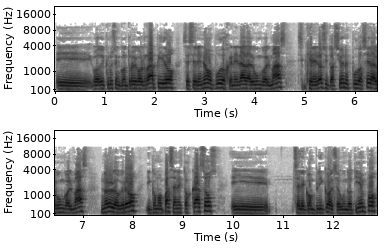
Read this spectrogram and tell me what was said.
Eh, Godoy Cruz encontró el gol rápido, se serenó, pudo generar algún gol más, generó situaciones, pudo hacer algún gol más, no lo logró y como pasa en estos casos, se le complicó el segundo tiempo,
